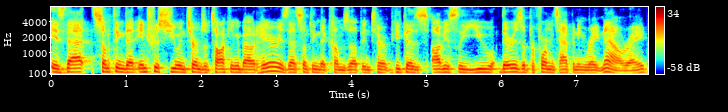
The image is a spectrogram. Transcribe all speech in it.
is that something that interests you in terms of talking about hair? Is that something that comes up in terms because obviously you there is a performance happening right now, right?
